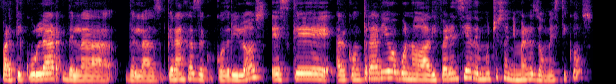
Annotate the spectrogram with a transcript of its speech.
particular de, la, de las granjas de cocodrilos es que, al contrario, bueno, a diferencia de muchos animales domésticos,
